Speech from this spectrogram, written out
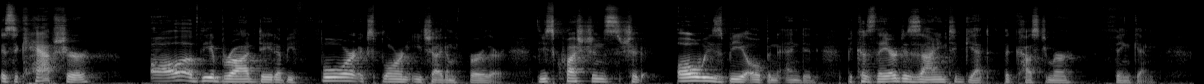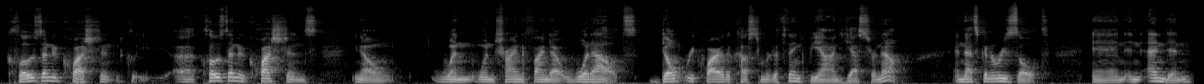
is to capture all of the abroad data before exploring each item further. These questions should always be open ended because they are designed to get the customer thinking closed-ended question uh, closed-ended questions you know when when trying to find out what else don't require the customer to think beyond yes or no. And that's going to result in an ending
